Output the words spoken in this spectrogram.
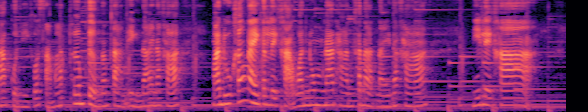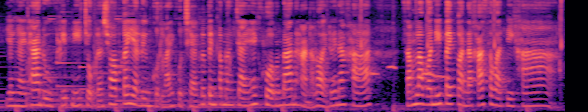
มากกว่านี้ก็สามารถเพิ่มเติมน้ำตาลเองได้นะคะ มาดูข้างในกันเลยค่ะว่านุ่มน่าทานขนาดไหนนะคะ นี่เลยค่ะ ยังไงถ้าดูคลิปนี้จบแล้วชอบก็อย่าลืมกดไลค์กดแชร์เพื่อเป็นกำลังใจให้ครัวบ้านๆอาหารอร่อยด้วยนะคะสำหรับวันนี้ไปก่อนนะคะ สวัสดีค่ะ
